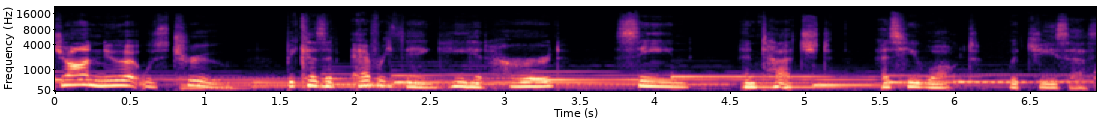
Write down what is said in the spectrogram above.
John knew it was true because of everything he had heard, seen, and touched as he walked with Jesus.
